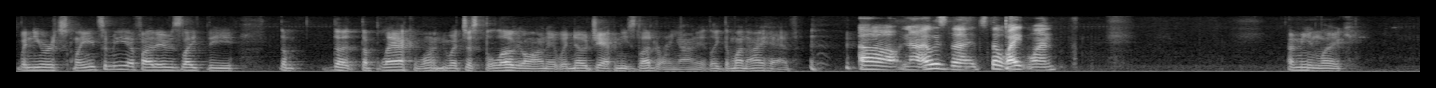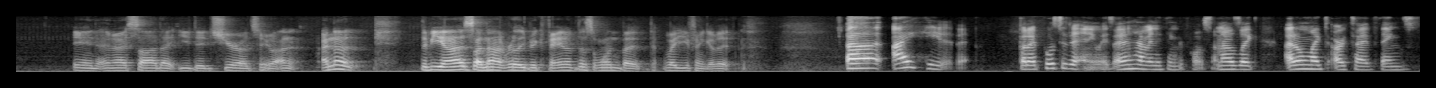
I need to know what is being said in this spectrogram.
when you were explaining to me, I thought it was like the, the, the, the black one with just the logo on it with no Japanese lettering on it, like the one I have. Oh no, it was the it's the white one. I mean, like, and and I saw that you did Shiro too. I, I know, to be honest, I'm not really a big fan of this one, but what do you think of it? Uh, I hated it, but I posted it anyways. I didn't have anything to post, and I was like, I don't like to archive things,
